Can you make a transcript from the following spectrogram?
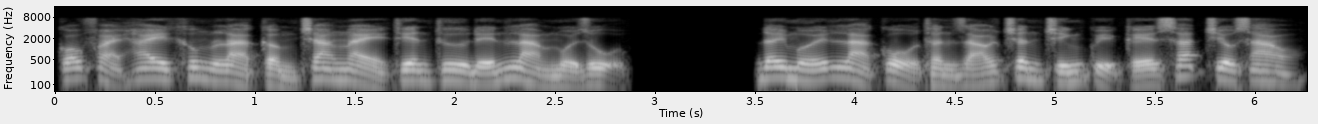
có phải hay không là cầm trang này thiên thư đến làm mồi dụ? Đây mới là cổ thần giáo chân chính quỷ kế sát chiêu sao.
